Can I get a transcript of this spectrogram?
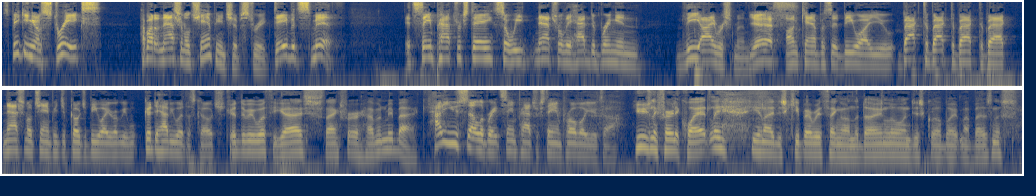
Speaking of streaks, how about a national championship streak? David Smith. It's St. Patrick's Day, so we naturally had to bring in the Irishman Yes. on campus at BYU. Back to back to back to back national championship coach at BYU Rugby. Good to have you with us, coach. Good to be with you guys. Thanks for having me back. How do you celebrate St. Patrick's Day in Provo, Utah? Usually fairly quietly. You know, I just keep everything on the down low and just go about my business.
